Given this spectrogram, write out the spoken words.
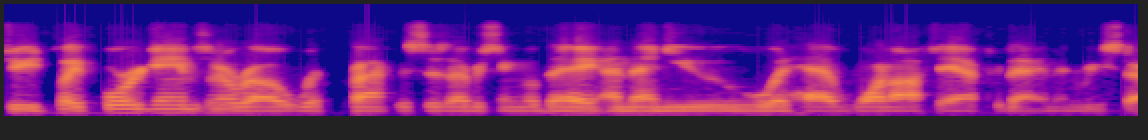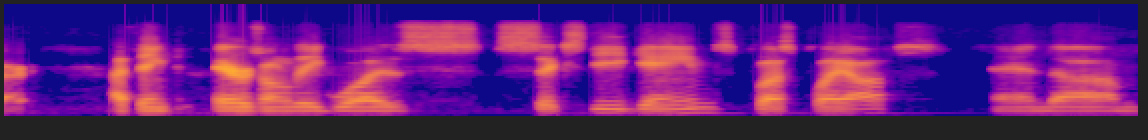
So you'd play four games in a row with practices every single day, and then you would have one off day after that, and then restart. I think Arizona League was 60 games plus playoffs, and um,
